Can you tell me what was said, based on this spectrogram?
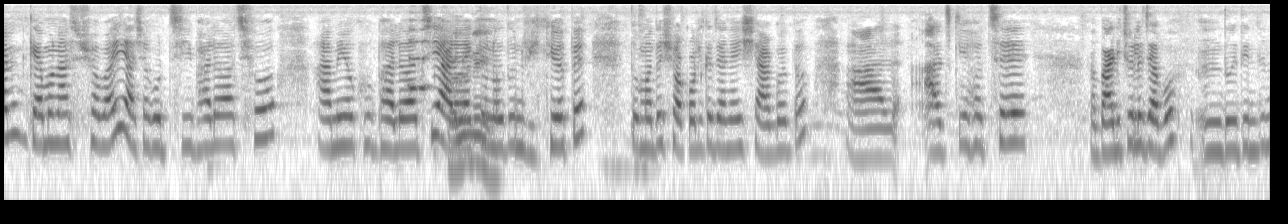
এভরিওয়ান কেমন আছো সবাই? আশা করছি ভালো আছো। আমিও খুব ভালো আছি। আরও একটা নতুন ভিডিওতে তোমাদের সকলকে জানাই স্বাগত। আর আজকে হচ্ছে বাড়ি চলে যাব। দুই তিন দিন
